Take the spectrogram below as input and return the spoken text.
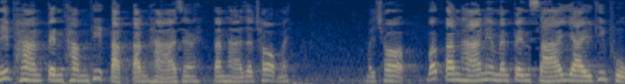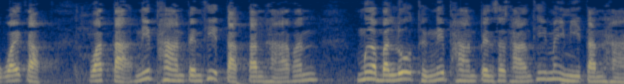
นิพพานเป็นธรรมที่ตัดตัณหาใช่ไหมตัณหาจะชอบไหมไม่ชอบเพราะตัณหาเนี่ยมันเป็นสายใยที่ผูกไว้กับวัตตะนิพพานเป็นที่ตัดตัณหาเพราะเมื่อบรรลุถึงนิพพานเป็นสถานที่ไม่มีตัณหา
